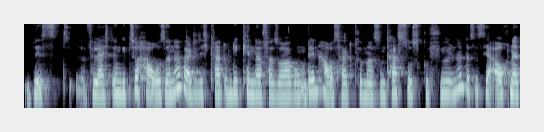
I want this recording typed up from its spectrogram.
bist vielleicht irgendwie zu Hause, ne, weil du dich gerade um die Kinderversorgung und den Haushalt kümmerst und hast du das Gefühl, ne, das ist ja auch eine,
